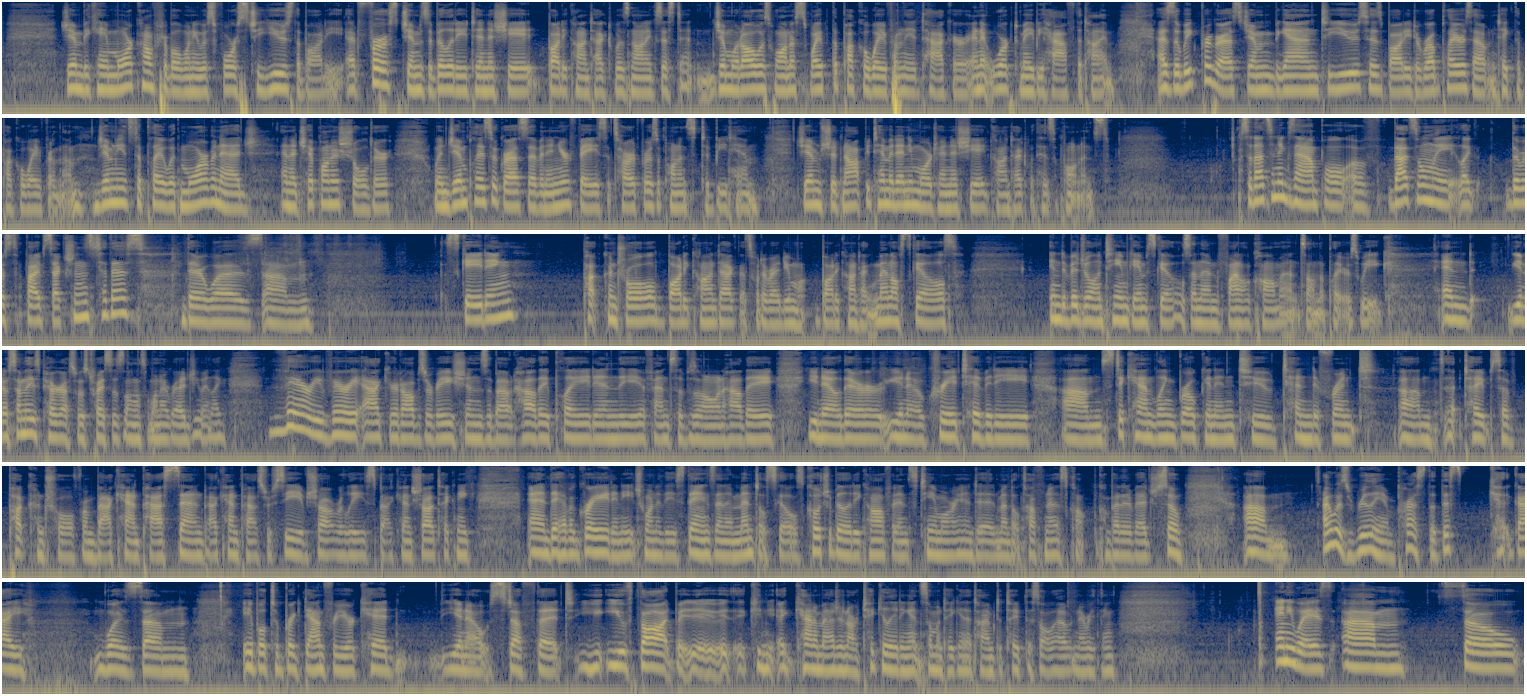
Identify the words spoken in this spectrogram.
Jim became more comfortable when he was forced to use the body. At first, Jim's ability to initiate body contact was non existent. Jim would always want to swipe the puck away from the attacker, and it worked maybe half the time. As the week progressed, Jim began to use his body to rub players out and take the puck away from them. Jim needs to play with more of an edge and a chip on his shoulder. When Jim plays aggressive and in your face, it's hard for his opponents to beat him. Jim should not be timid anymore to initiate contact with his opponents so that's an example of that's only like there was five sections to this. There was um, skating puck control body contact that's what i do body contact mental skills individual and team game skills and then final comments on the player's week. And you know, some of these paragraphs was twice as long as the one I read you, and like very, very accurate observations about how they played in the offensive zone, how they, you know, their, you know, creativity, um, stick handling broken into 10 different um, t- types of puck control from backhand pass send, backhand pass receive, shot release, backhand shot technique. And they have a grade in each one of these things and a mental skills, coachability, confidence, team oriented, mental toughness, com- competitive edge. So, um, I was really impressed that this guy was um, able to break down for your kid you know stuff that you, you've thought but it, it can I can't imagine articulating it and someone taking the time to type this all out and everything. Anyways um, so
